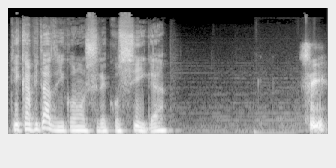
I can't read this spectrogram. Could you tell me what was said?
ti è capitato di conoscere Cossiga? Sì,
